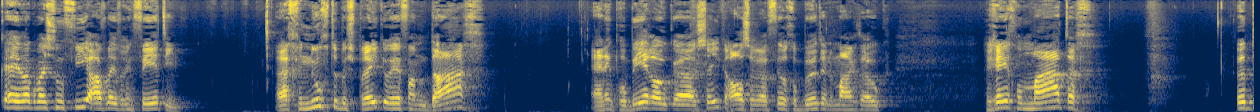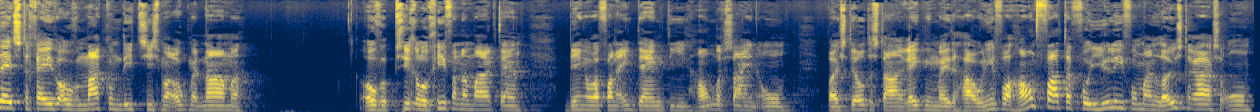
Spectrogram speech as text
Oké, welkom bij seizoen 4, aflevering 14. Uh, genoeg te bespreken weer vandaag. En ik probeer ook, uh, zeker als er veel gebeurt in de markt, ook regelmatig updates te geven over marktcondities, maar ook met name over psychologie van de markt en dingen waarvan ik denk die handig zijn om bij stil te staan, rekening mee te houden. In ieder geval handvatten voor jullie, voor mijn luisteraars, om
